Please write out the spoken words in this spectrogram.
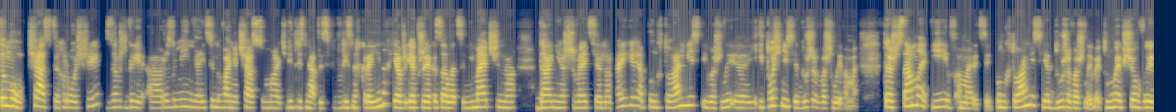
Тому час це гроші завжди розуміння і цінування часу мають відрізнятися в різних країнах. Я вже як вже я казала, це Німеччина, Данія, Швеція, Норвегія. Пунктуальність і важли... е, і точність є дуже важливими. Те ж саме і в Америці. Пунктуальність є дуже важливою. Тому, якщо ви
